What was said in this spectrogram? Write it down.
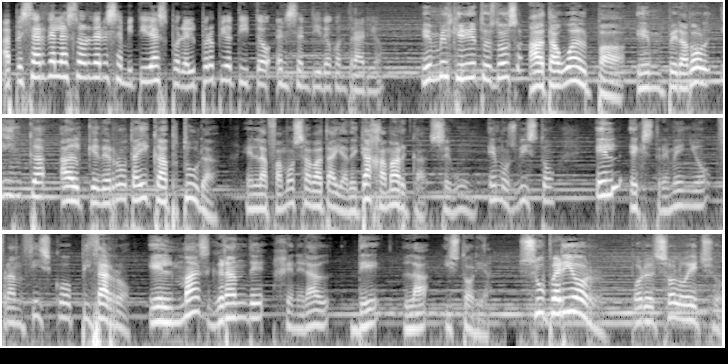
a pesar de las órdenes emitidas por el propio Tito en sentido contrario. En 1502, Atahualpa, emperador inca al que derrota y captura en la famosa batalla de Cajamarca, según hemos visto, el extremeño Francisco Pizarro, el más grande general de la historia. Superior por el solo hecho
